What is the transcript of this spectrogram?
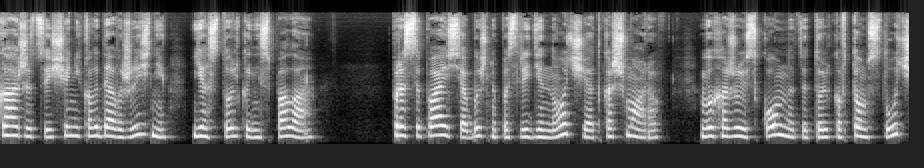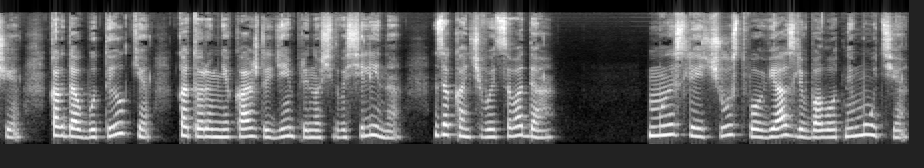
Кажется, еще никогда в жизни я столько не спала. Просыпаюсь обычно посреди ночи от кошмаров. Выхожу из комнаты только в том случае, когда в бутылке, которую мне каждый день приносит Василина, заканчивается вода. Мысли и чувства увязли в болотной мути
